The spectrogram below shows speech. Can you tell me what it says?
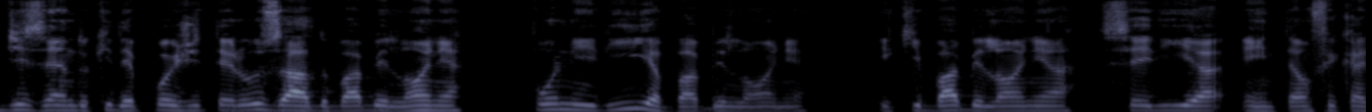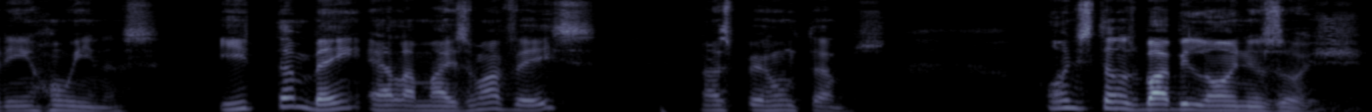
dizendo que depois de ter usado Babilônia, puniria Babilônia e que Babilônia seria então ficaria em ruínas. E também ela mais uma vez nós perguntamos: onde estão os babilônios hoje,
